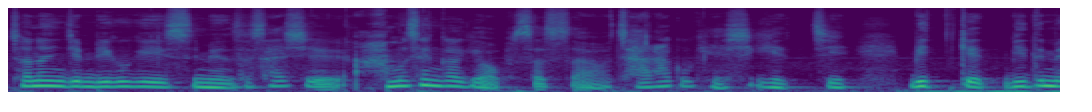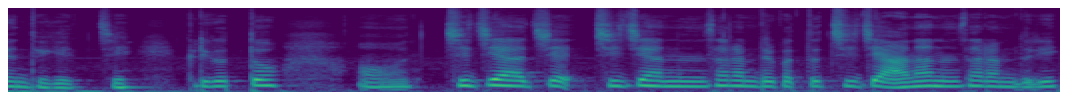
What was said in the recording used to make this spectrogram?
저는 이제 미국에 있으면서 사실 아무 생각이 없었어요. 잘하고 계시겠지. 믿게, 믿으면 되겠지. 그리고 또, 어, 지지하지, 지지하는 사람들과 또 지지 안 하는 사람들이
